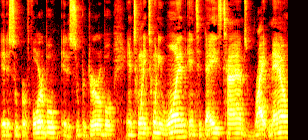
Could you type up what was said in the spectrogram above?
It is super affordable. It is super durable. In 2021, in today's times, right now,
